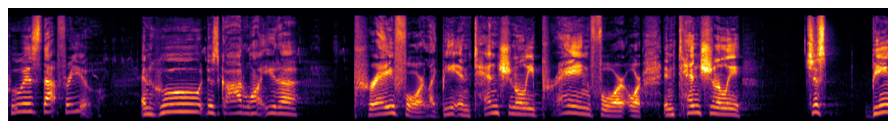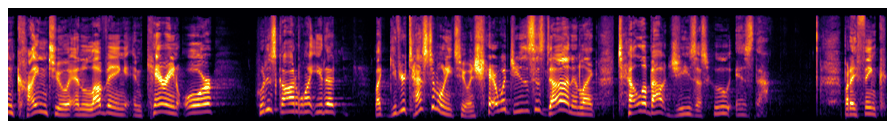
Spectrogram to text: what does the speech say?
who is that for you? And who does God want you to pray for? Like be intentionally praying for or intentionally just being kind to and loving and caring? Or who does God want you to like give your testimony to and share what Jesus has done and like tell about Jesus. Who is that? But I think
